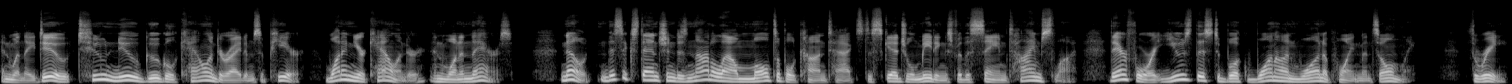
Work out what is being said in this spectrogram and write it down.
And when they do, two new Google Calendar items appear one in your calendar and one in theirs. Note, this extension does not allow multiple contacts to schedule meetings for the same time slot. Therefore, use this to book one on one appointments only. 3.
